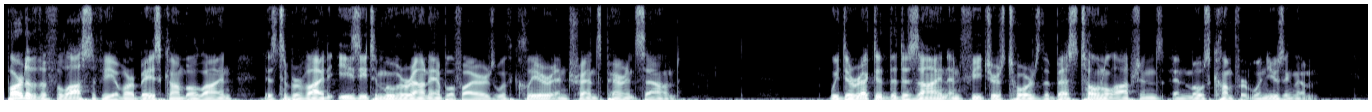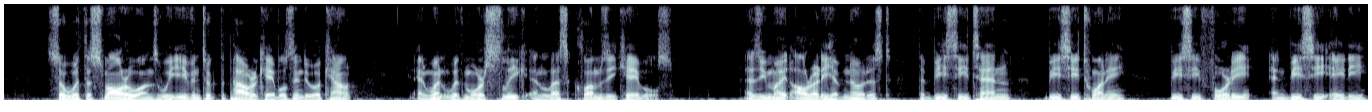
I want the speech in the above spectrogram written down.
Part of the philosophy of our bass combo line is to provide easy to move around amplifiers with clear and transparent sound. We directed the design and features towards the best tonal options and most comfort when using them. So with the smaller ones, we even took the power cables into account and went with more sleek and less clumsy cables. As you might already have noticed, the BC10, BC20, BC40, and BC80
